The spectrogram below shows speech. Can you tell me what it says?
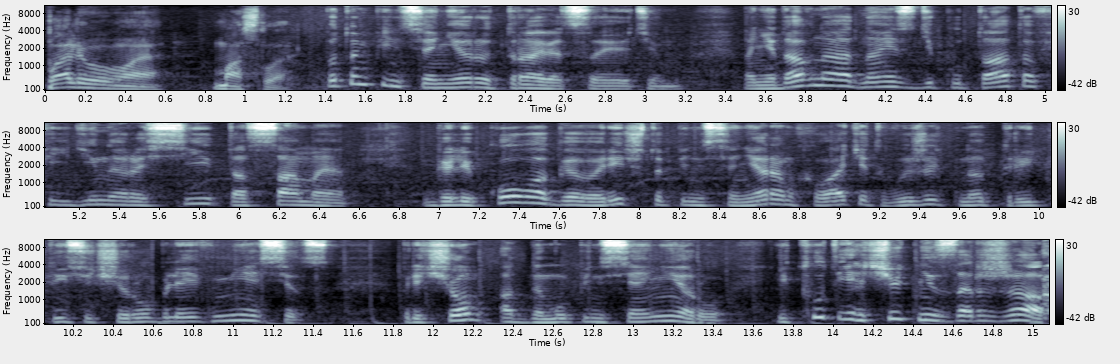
Пальмовое масло. Потом пенсионеры травятся этим. А недавно одна из депутатов Единой России, та самая Галикова, говорит, что пенсионерам хватит выжить на 3000 рублей в месяц. Причем одному пенсионеру. И тут я чуть не заржал.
